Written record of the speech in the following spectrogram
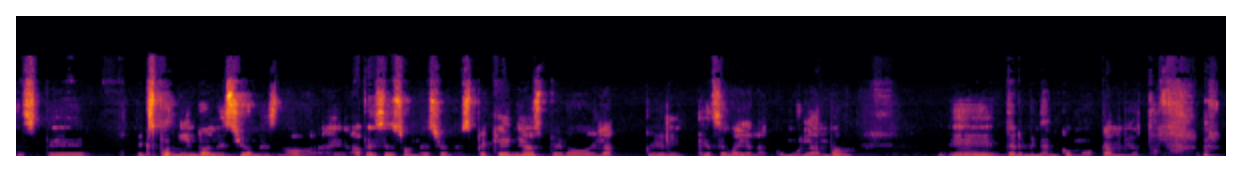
este, exponiendo a lesiones, ¿no? A veces son lesiones pequeñas, pero el, que se vayan acumulando eh, terminan como camiotas.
